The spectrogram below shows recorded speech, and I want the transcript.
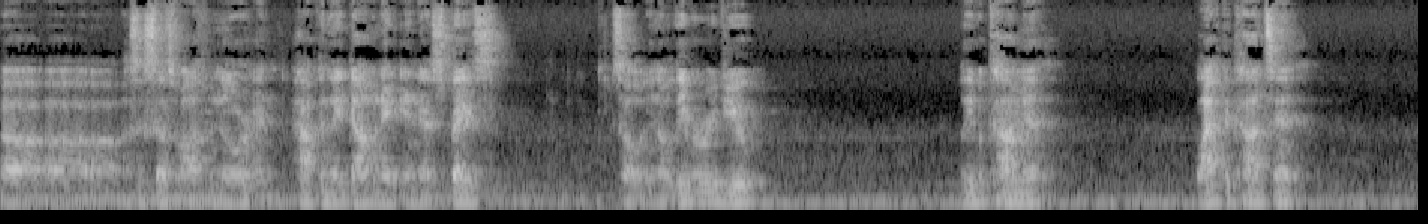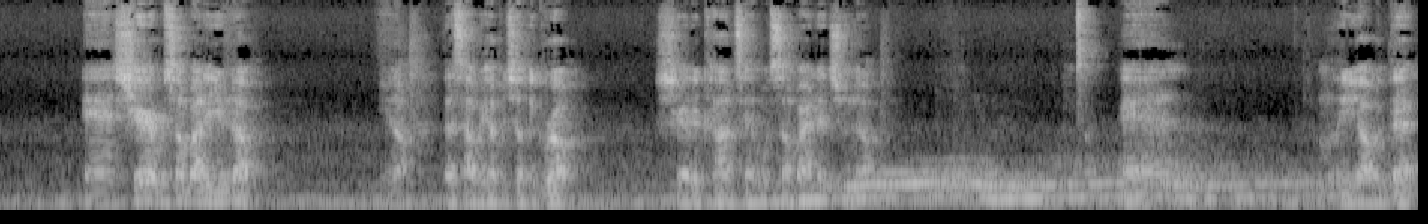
uh, uh, a successful entrepreneur and how can they dominate in their space. So, you know, leave a review, leave a comment, like the content, and share it with somebody you know. You know, that's how we help each other grow. Share the content with somebody that you know. And I'm gonna leave y'all with that.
